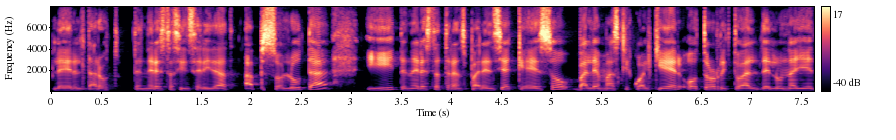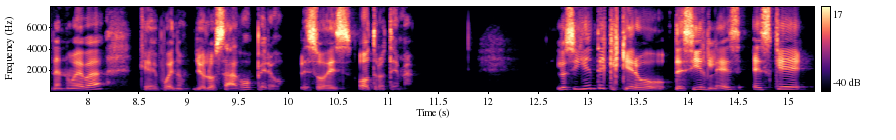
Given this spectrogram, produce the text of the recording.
leer el tarot, tener esta sinceridad absoluta y tener esta transparencia que eso vale más que cualquier otro ritual de luna llena nueva, que bueno, yo los hago, pero eso es otro tema. Lo siguiente que quiero decirles es que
